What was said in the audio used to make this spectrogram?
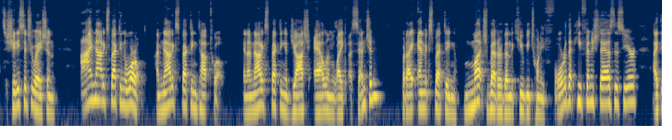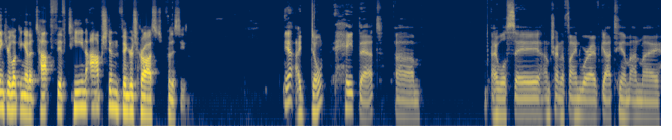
it's a shitty situation. I'm not expecting the world. I'm not expecting top 12. And I'm not expecting a Josh Allen like ascension, but I am expecting much better than the QB 24 that he finished as this year. I think you're looking at a top 15 option, fingers crossed, for this season. Yeah, I don't hate that. Um, I will say I'm trying to find where I've got him on my.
